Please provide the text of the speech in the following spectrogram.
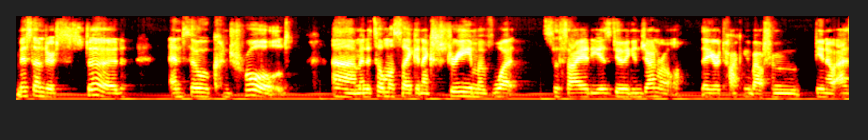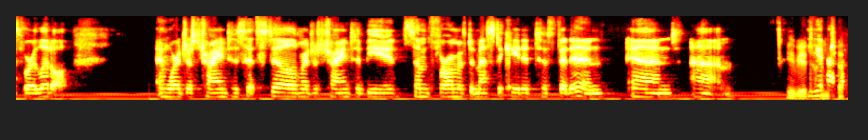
misunderstood and so controlled. Um, and it's almost like an extreme of what society is doing in general that you're talking about from, you know, as we're little. And we're just trying to sit still and we're just trying to be some form of domesticated to fit in. And um, give you a time yeah. check.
